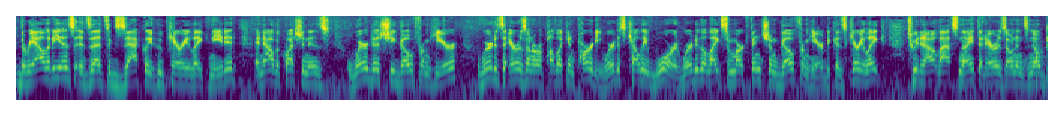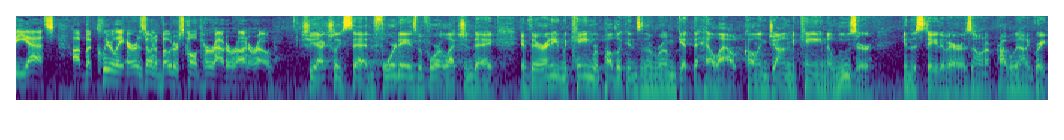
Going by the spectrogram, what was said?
the reality is, is that's exactly who Kari Lake needed. And now the question is, where does she go from here? Where does the Arizona Republican Party? Where does Kelli Ward? Where do the likes of Mark Finchem go from here? Because Kari Lake tweeted out last night that Arizonans know BS, uh, but clearly Arizona voters called her out or on her own. She actually said four days before Election Day, if there are any McCain Republicans in the room, get the hell out, calling John McCain a loser in the state of Arizona. Probably not a great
